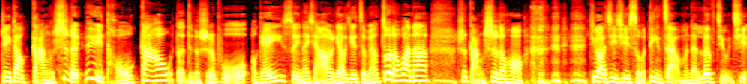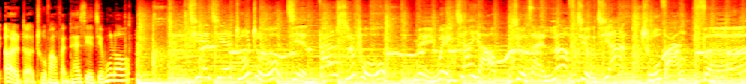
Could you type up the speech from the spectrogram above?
这道港式的芋头糕的这个食谱，OK？所以呢，想要了解怎么样做的话呢，是港式的哈、哦，就要继续锁定在我们的 Love 九七二的厨房 Fantasy 节目喽。切切煮煮，简单食谱，美味佳肴就在 Love 九七二厨房粉。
